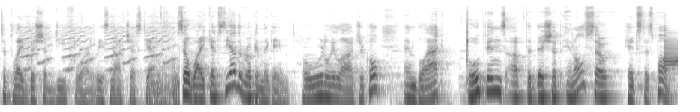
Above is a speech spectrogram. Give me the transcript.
to play bishop d4, at least not just yet. So white gets the other rook in the game. Totally logical. And black opens up the bishop and also hits this pawn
